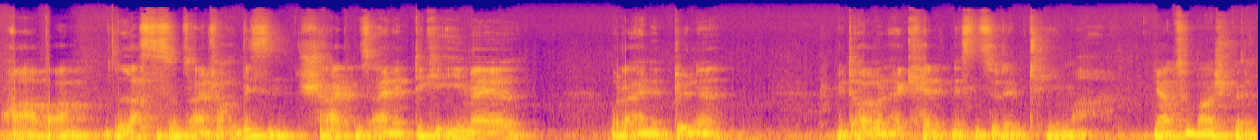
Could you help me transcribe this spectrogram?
Aber lasst es uns einfach wissen. Schreibt uns eine dicke E-Mail oder eine dünne mit euren Erkenntnissen zu dem Thema. Ja, zum Beispiel.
